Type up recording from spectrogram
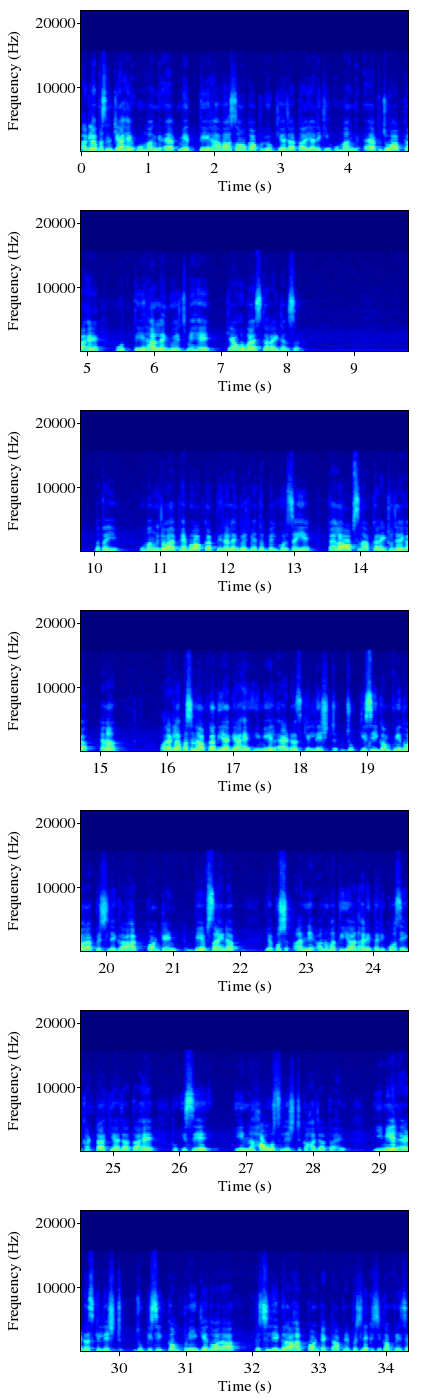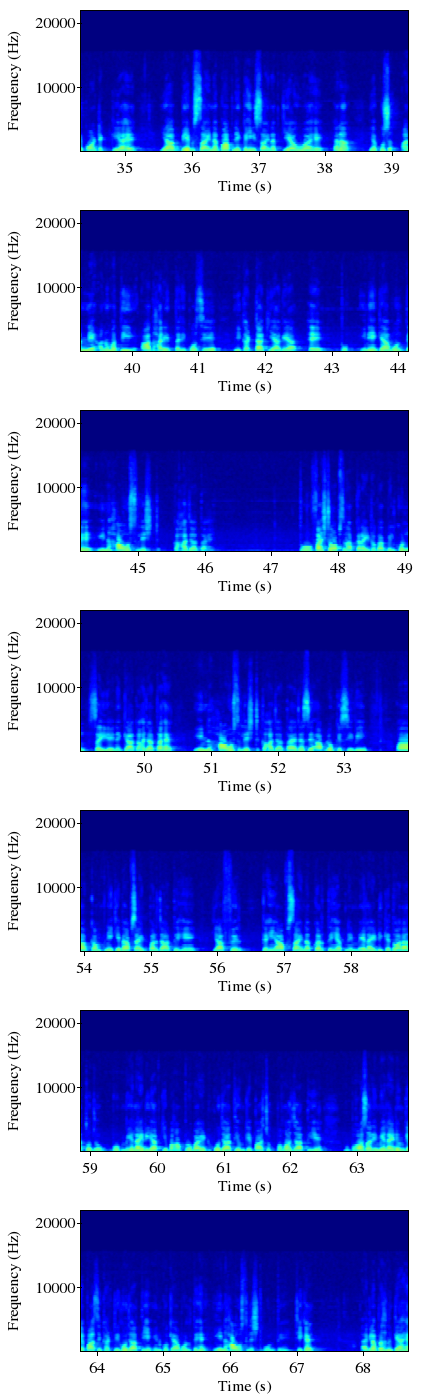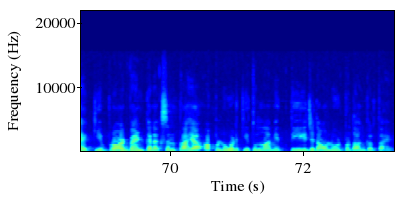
अगला प्रश्न क्या है? उमंग ऐप में तेरह भाषाओं का प्रयोग किया जाता है, यानी कि उमंग ऐप जो आपका है, वो तेरह लैंग्वेज में है। क्या होगा इसका राइट आंसर बताइए। उमंग जो ऐप है, वो आपका तेरह लैंग्वेज में तो बिल्कुल सही है। पहला ऑप्शन आपका राइट हो जाएगा, है ना? और अगला प्रश्न आपका दिया गया है ईमेल एड्रेस की लिस्ट जो किसी कंपनी द्वारा पिछले ग्राहक कंटेंट वेब साइन अप या कुछ अन्य अनुमति आधारित तरीकों से इकट्ठा किया जाता है तो इसे इन हाउस लिस्ट कहा जाता है। ईमेल एड्रेस की लिस्ट जो किसी कंपनी के द्वारा पिछले ग्राहक कॉन्टैक्ट आपने पिछले किसी कंपनी से कॉन्टैक्ट किया है, या वेब साइनअप आपने कहीं साइनअप किया हुआ है है ना? या कुछ अन्य अनुमति आधारित तरीकों से इकट्ठा किया गया है। तो इन्हें क्या बोलते हैं? इन हाउस लिस्ट कहा जाता है। तो फ़र्स्ट ऑप्शन आपका राइट होगा, बिल्कुल सही है। इन्हें क्या कहा जाता है? इन हाउस लिस्ट कहा जाता है। जैसे आप लोग किसी भी कंपनी की वेबसाइट पर जाते हैं या फिर कहीं आप साइन अप करते हैं अपने मेल आईडी के द्वारा तो जो वो मेल आईडी आपकी वहाँ प्रोवाइड हो जाती है, उनके पास जो पहुँच जाती है, वो बहुत सारी मेल आईडी उनके पास इकट्ठी हो जाती है। इनको क्या बोलते हैं? इन हाउस लिस्ट बोलते हैं। ठीक है? अगला प्रश्न क्या है कि ब्रॉडबैंड कनेक्शन प्राय अपलोड की तुलना में तेज डाउनलोड प्रदान करता है?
